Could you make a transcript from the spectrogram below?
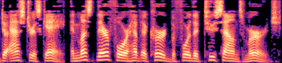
to a, and must therefore have occurred before the two sounds merged.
